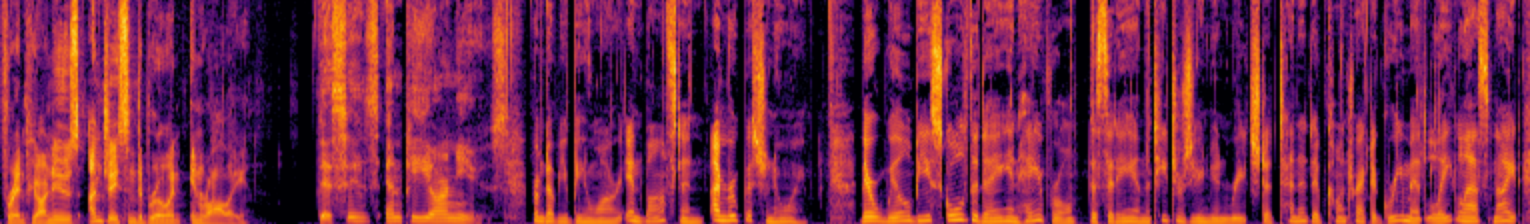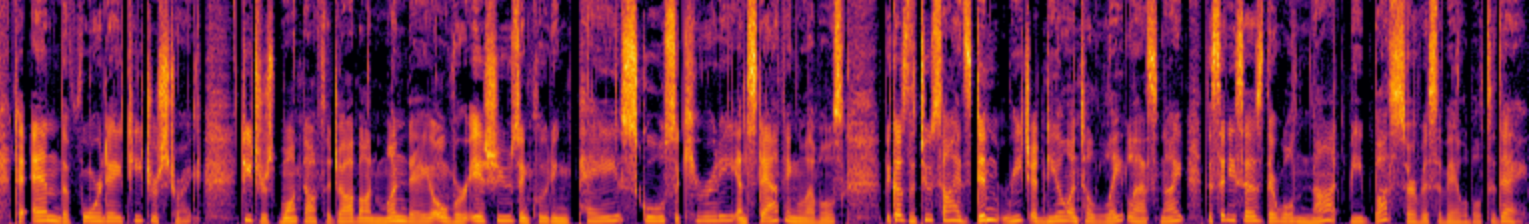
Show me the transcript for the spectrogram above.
For NPR News, I'm Jason deBruyn in Raleigh. This is NPR News. From WBUR in Boston, I'm Rupa Shenoy. There will be school today in Haverhill. The city and the teachers union reached a tentative contract agreement late last night to end the four-day teacher strike. Teachers walked off the job on Monday over issues including pay, school security, and staffing levels. Because the two sides didn't reach a deal until late last night, the city says there will not be bus service available today.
